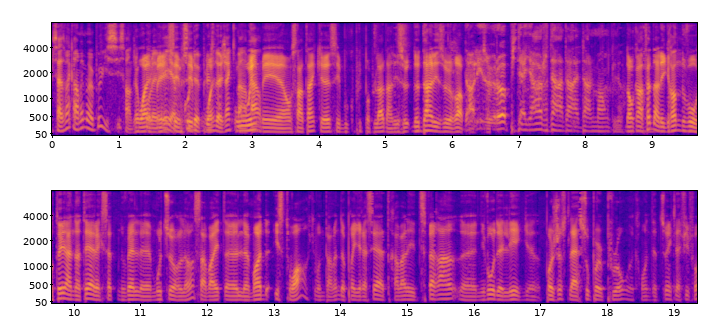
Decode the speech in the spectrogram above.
Puis ça se vend quand même un peu ici, sans dire Ouais, pour le mais vrai. Il y a beaucoup de plus ouais. de gens qui m'en Oui, parlent. mais euh, on s'entend que c'est beaucoup plus populaire dans les, Eu- de- dans les Europes. Dans les Europes, puis d'ailleurs, dans, dans, dans le monde. Là. Donc, en fait, dans les grandes nouveautés à noter avec cette nouvelle euh, mouture-là, ça va être euh, le mode histoire qui va nous permettre de progresser à travers les différents euh, niveaux de ligue. Pas juste la Super Pro, euh, comme on est habitué avec la FIFA,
